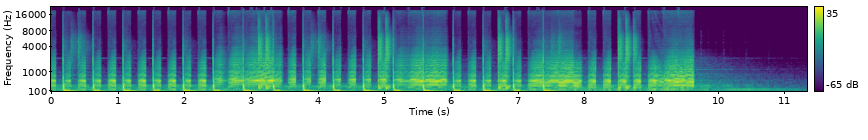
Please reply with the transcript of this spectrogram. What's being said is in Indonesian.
Thank you.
